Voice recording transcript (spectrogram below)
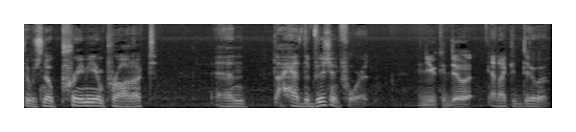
there was no premium product, and I had the vision for it. And you could do it. and I could do it,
